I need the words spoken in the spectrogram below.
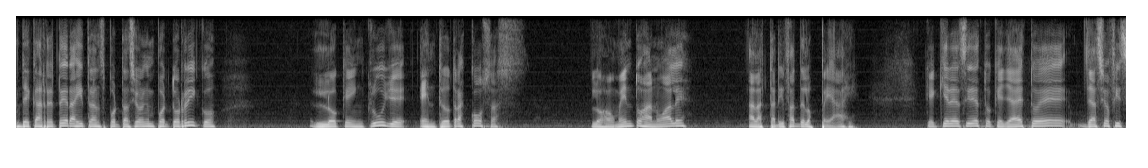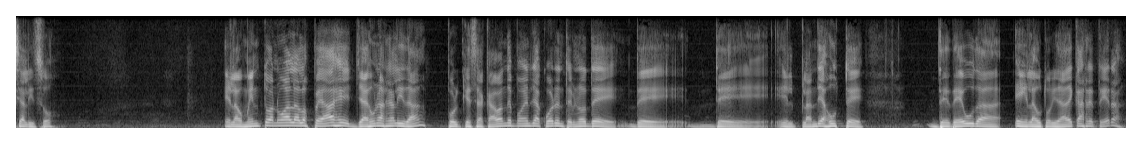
de Carreteras y Transportación en Puerto Rico, lo que incluye, entre otras cosas, los aumentos anuales a las tarifas de los peajes. ¿Qué quiere decir esto? Que ya esto es, ya se oficializó. El aumento anual a los peajes ya es una realidad porque se acaban de poner de acuerdo en términos de, de, el plan de ajuste de deuda en la autoridad de carretera.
